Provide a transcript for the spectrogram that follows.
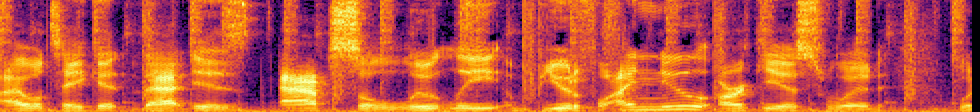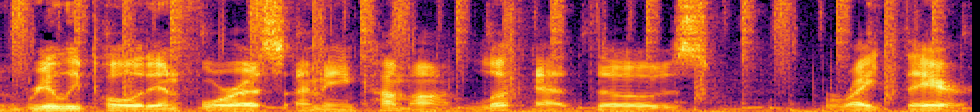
I will take it. That is absolutely beautiful. I knew Arceus would would really pull it in for us. I mean, come on, look at those right there.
